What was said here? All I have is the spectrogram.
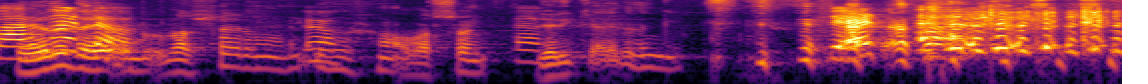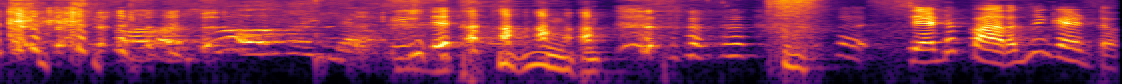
ഏത് ഡേ വർഷമായിരുന്നു? ആ, വർഷം ജനിക്കായിരുന്നെങ്കിൽ ചേട്ട ചേട്ടൻ. പറഞ്ഞു കേട്ടോ.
